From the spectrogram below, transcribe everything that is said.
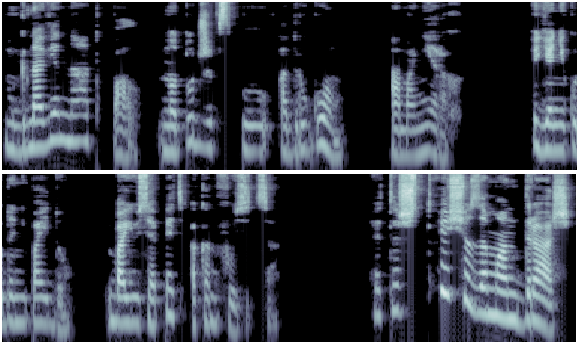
мгновенно отпал, но тут же всплыл о другом, о манерах. «Я никуда не пойду. Боюсь опять оконфузиться». Это что еще за мандраж?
